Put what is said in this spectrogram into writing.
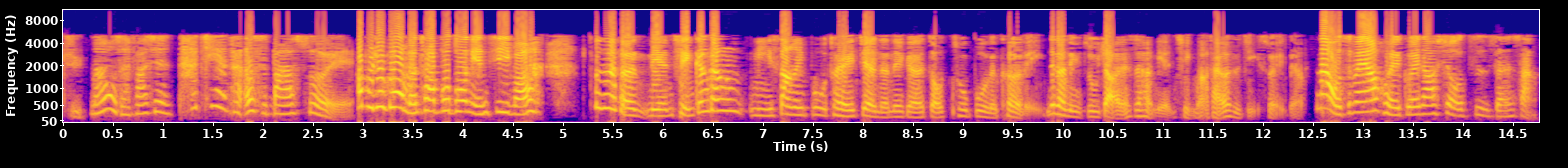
剧，然后我才发现他竟然才二十八岁，他不就跟我们差不多年纪吗？真的很年轻。刚刚你上一部推荐的那个《走出布鲁克林》，那个女主角也是很年轻嘛，才二十几岁这样。那我这边要回归到秀智身上，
